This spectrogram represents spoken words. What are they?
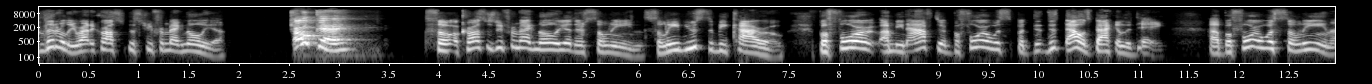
literally right across the street from Magnolia. Okay. So across the street from Magnolia, there's Celine. Celine used to be Cairo. Before, I mean, after, before it was, but th- th- that was back in the day. Uh, before it was Celine,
